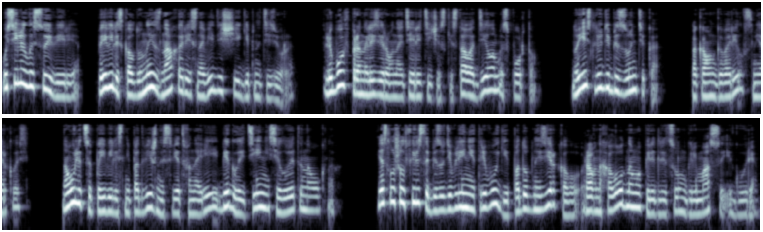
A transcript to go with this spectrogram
Усилилось суеверие. Появились колдуны, знахари, сновидящие, гипнотизеры. Любовь, проанализированная теоретически, стала делом и спортом. Но есть люди без зонтика. Пока он говорил, смерклось. На улице появились неподвижный свет фонарей, беглые тени, силуэты на окнах. Я слушал Фильса без удивления и тревоги, подобной зеркалу, равно холодному перед лицом гримасы и горя.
